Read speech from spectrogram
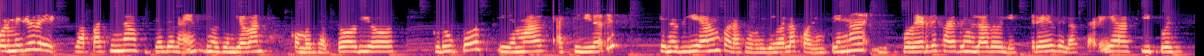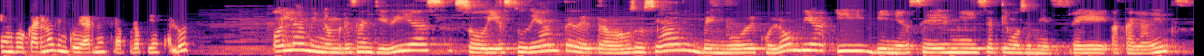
por medio de la página oficial de la ENS nos enviaban conversatorios, grupos y demás actividades que nos guiaron para sobrellevar la cuarentena y poder dejar de un lado el estrés de las tareas y pues enfocarnos en cuidar nuestra propia salud. Hola, mi nombre es Angie Díaz, soy estudiante de trabajo social, vengo de Colombia y vine a hacer mi séptimo semestre acá en la ENS.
